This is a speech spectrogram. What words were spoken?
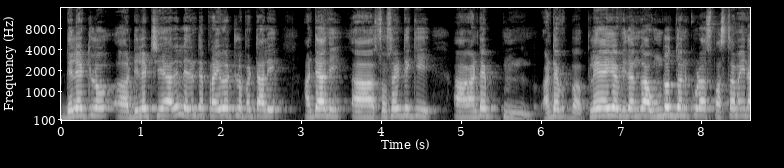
డిలీట్లో డిలీట్ చేయాలి లేదంటే ప్రైవేట్లో పెట్టాలి. అంటే అది సొసైటీకి అంటే అంటే ప్లే అయ్యే విధంగా ఉండొద్దు అని కూడా స్పష్టమైన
